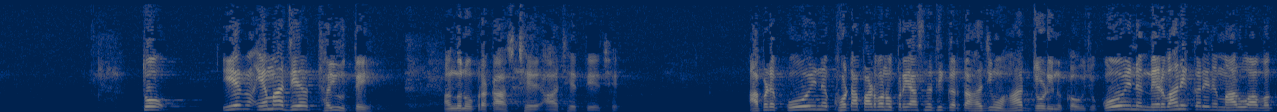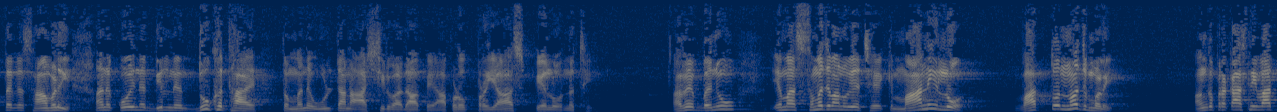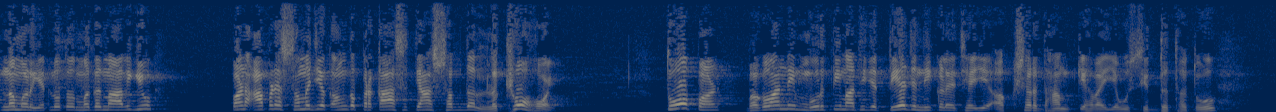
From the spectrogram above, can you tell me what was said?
તો એમાં જે થયું તે અંગનો પ્રકાશ છે, આ છે, તે છે. આપણે કોઈને ખોટા પાડવાનો પ્રયાસ નથી કરતા. હજી હું હાથ જોડીને કહું છું, કોઈને મહેરબાની કરીને મારું આ વક્તવ્ય સાંભળી અને કોઈને દિલને દુઃખ થાય તો મને ઉલટાના આશીર્વાદ આપે. આપણો પ્રયાસ પેલો નથી. હવે બન્યું, એમાં સમજવાનું એ છે કે માની લો, વાત તો ન જ મળી. અંગ પ્રકાશની વાત ન મળી, એટલું તો મગજમાં આવી ગયું. પણ આપણે સમજીએ કે અંગ પ્રકાશ ત્યાં શબ્દ લખ્યો હોય, તો પણ ભગવાનની મૂર્તિમાંથી જે તેજ નીકળે છે એ અક્ષરધામ કહેવાય એવું સિદ્ધ થતું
